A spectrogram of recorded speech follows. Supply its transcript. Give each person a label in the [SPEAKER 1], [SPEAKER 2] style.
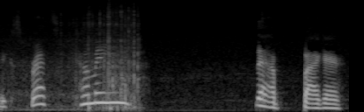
[SPEAKER 1] Express coming. There, bagger!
